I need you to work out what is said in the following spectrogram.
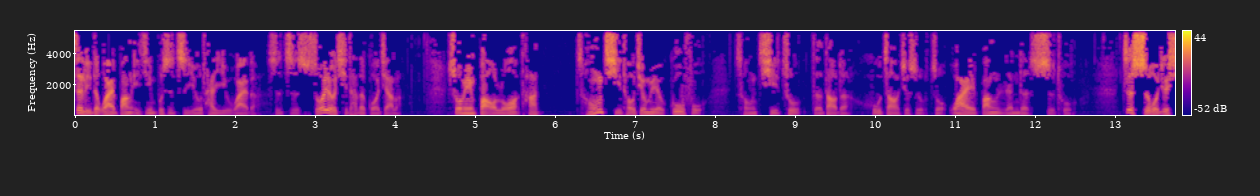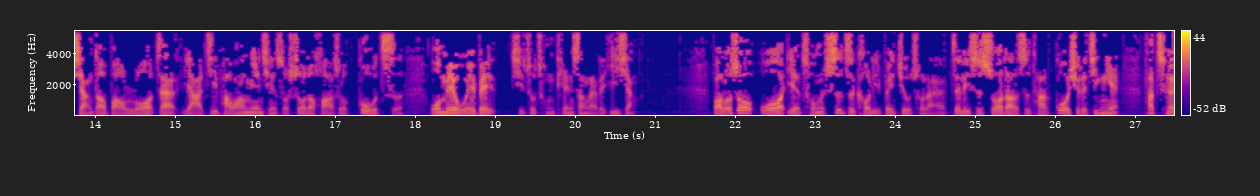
这里的外邦已经不是指犹太以外的，是指所有其他的国家了。说明保罗他从起头就没有辜负。从起初得到的呼召就是做外邦人的使徒，这时我就想到保罗在亚基帕王面前所说的话，说：“故此，我没有违背起初从天上来的意向。”保罗说：“我也从狮子口里被救出来。”这里是说到的是他过去的经验，他曾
